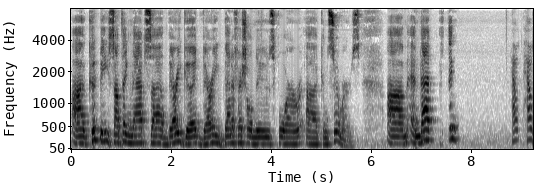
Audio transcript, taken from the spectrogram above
uh, could be something that's uh, very good, very beneficial news for consumers. Um, and that thing. How how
